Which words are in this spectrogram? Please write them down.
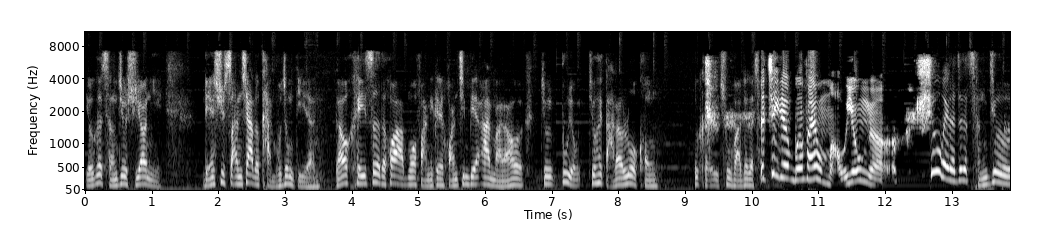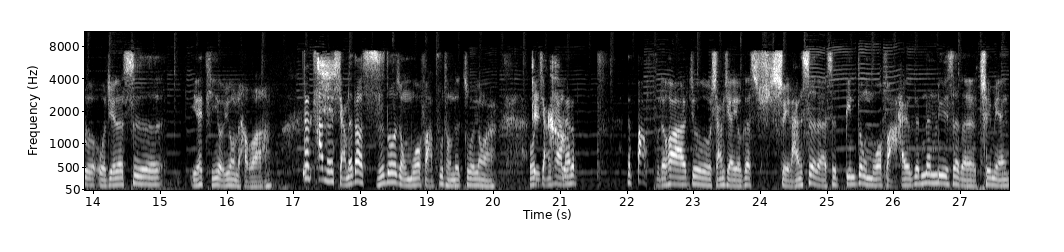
有个成就需要你连续三下都砍不中敌人，然后黑色的话魔法你可以环境变暗嘛，然后就不容就会打到落空，就可以触发这个成那这个魔法有毛用啊？就为了这个成就，我觉得是也挺有用的，好不好？那他能想得到十多种魔法不同的作用啊！我讲一下那个那 buff 的话，就想起来有个水蓝色的是冰冻魔法，还有个嫩绿色的催眠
